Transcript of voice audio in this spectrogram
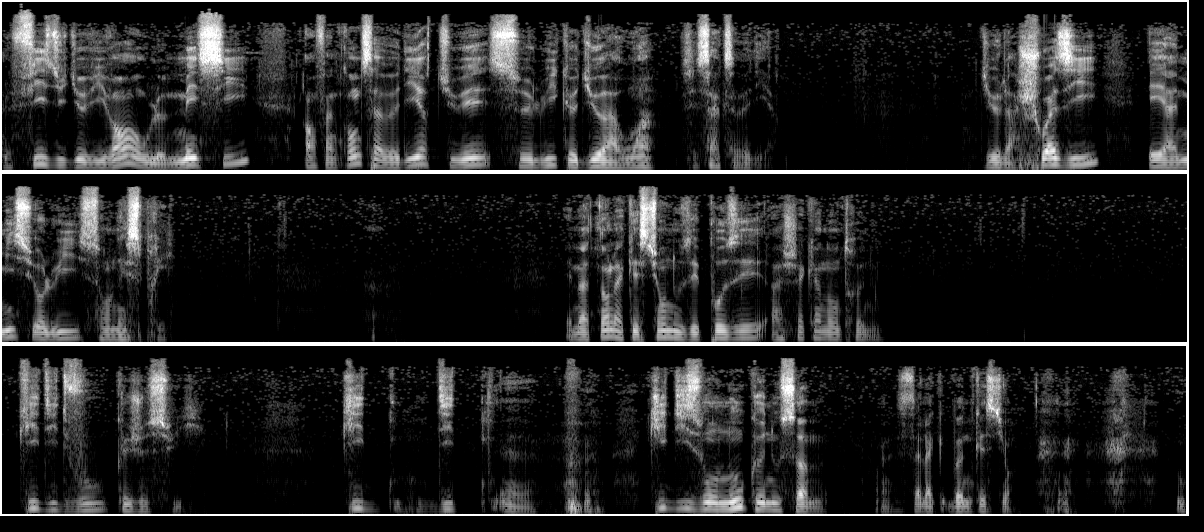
le Fils du Dieu vivant ou le Messie, en fin de compte, ça veut dire tu es celui que Dieu a oint. C'est ça que ça veut dire. Dieu l'a choisi et a mis sur lui son esprit. Et maintenant, la question nous est posée à chacun d'entre nous. Qui dites-vous que je suis? Qui, euh, qui disons-nous que nous sommes? C'est la bonne question. Ou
